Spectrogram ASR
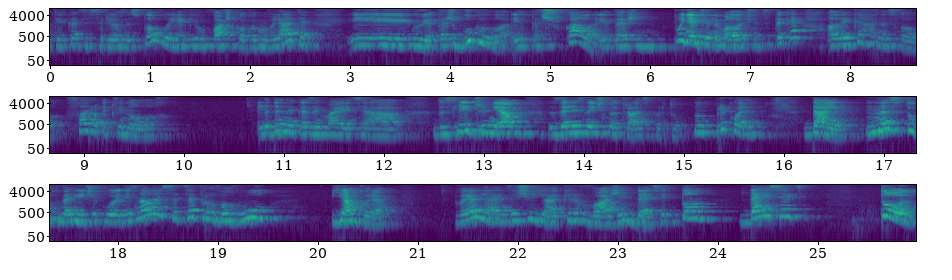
От яке це серйозне слово, як його важко вимовляти. І ну я теж гуглила, я теж шукала, я теж поняття не мала, що це таке, але яке гарне слово фароеквінолог. Людина, яка займається дослідженням залізничного транспорту. Ну, прикольно. Далі, наступна річ, яку я дізналася, це про вагу якоря. Виявляється, що якір важить 10 тонн. 10 тонн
